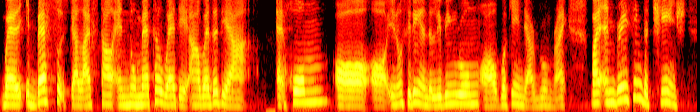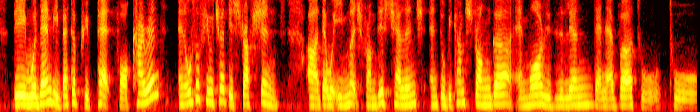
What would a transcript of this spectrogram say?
where it best suits their lifestyle and no matter where they are, whether they are at home or, or you know sitting in the living room or working in their room, right? By embracing the change, they will then be better prepared for current and also future disruptions uh, that will emerge from this challenge and to become stronger and more resilient than ever to, to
